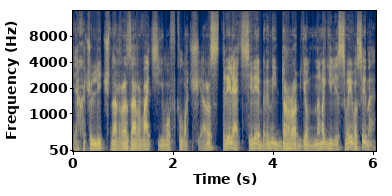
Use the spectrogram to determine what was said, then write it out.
Я хочу лично разорвать его в клочья, расстрелять серебряной дробью на могиле своего сына.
